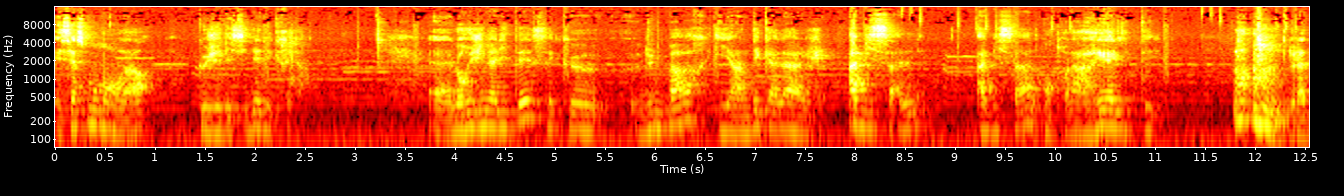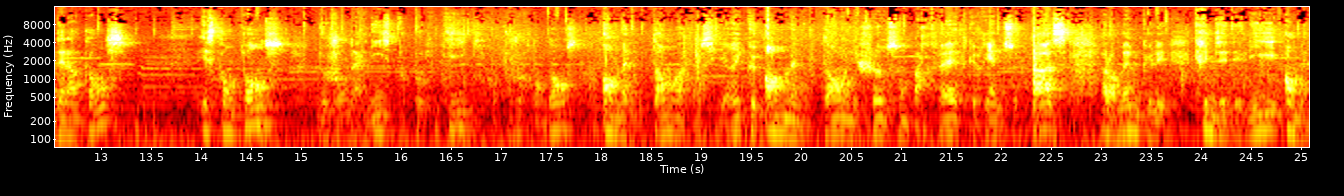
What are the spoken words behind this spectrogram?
et c'est à ce moment-là que j'ai décidé d'écrire. Euh, l'originalité, c'est que d'une part, il y a un décalage abyssal, abyssal entre la réalité de la délinquance et ce qu'en pensent nos journalistes, nos politiques, qui ont toujours tendance en même temps à considérer que en même temps les choses sont parfaites, que rien ne se passe, alors même que les crimes et délits en même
